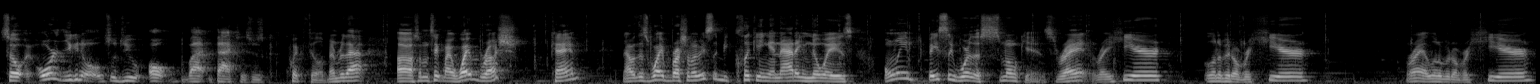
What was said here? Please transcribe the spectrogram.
So, or you can also do oh, back, back to this was quick fill. Remember that? Uh, so I'm to take my white brush, okay? Now with this white brush, I'm gonna basically be clicking and adding noise only basically where the smoke is, right? Right here, a little bit over here, right? A little bit over here.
